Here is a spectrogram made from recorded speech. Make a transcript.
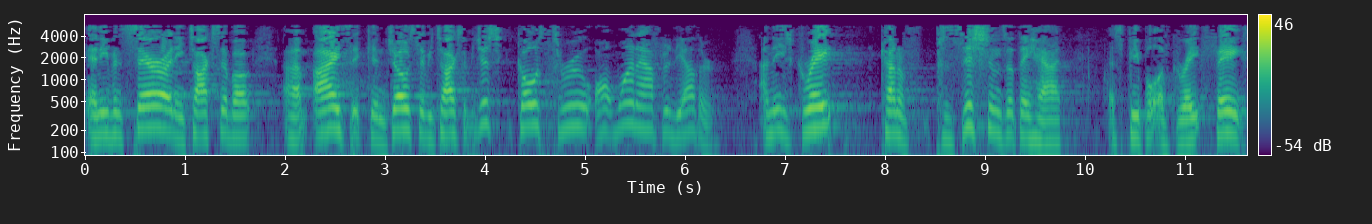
and even Sarah, and he talks about um, Isaac and Joseph. He talks, he just goes through all, one after the other. And these great kind of positions that they had as people of great faith.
